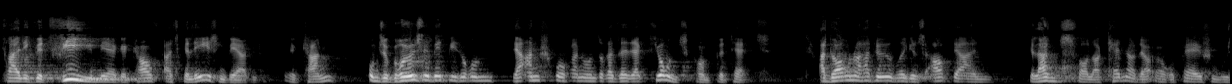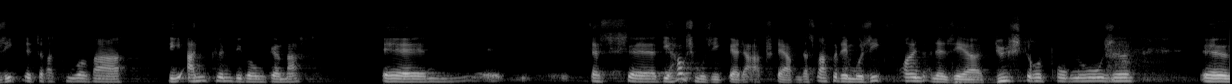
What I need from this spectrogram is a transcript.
Freilich wird viel mehr gekauft, als gelesen werden kann. Umso größer wird wiederum der Anspruch an unsere Selektionskompetenz. Adorno hatte übrigens auch, der ein glanzvoller Kenner der europäischen Musikliteratur war, die Ankündigung gemacht, ähm, dass äh, die Hausmusik werde absterben. Das war für den Musikfreund eine sehr düstere Prognose. Äh,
